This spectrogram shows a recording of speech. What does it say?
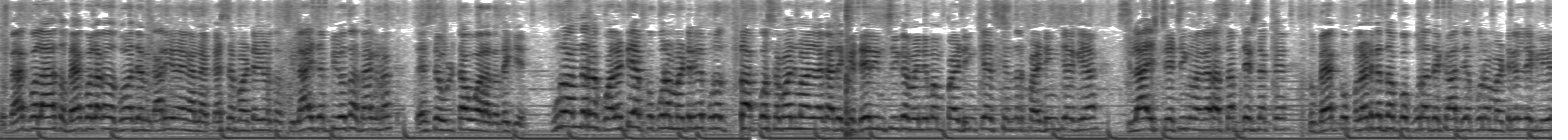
तो बैग वाला है तो बैग वाला का तो थोड़ा जानकारी रहेगा ना, कैसे मटेरियल होता सिलाई जब भी होता बैग ना तो ऐसे उल्टा हुआ रहता देखिए, पूरा अंदर का क्वालिटी आपको, पूरा मटेरियल पूरा आपको समझ में आ जाएगा। देखिए, डेढ़ इंची का मिनिमम पैडिंग किया, इसके अंदर पैडिंग किया गया, सिलाई स्ट्रेचिंग वगैरह सब देख सकते हैं। तो बैग को पलट कर तो आपको पूरा दिखा दिया, पूरा मटेरियल देख लिए।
